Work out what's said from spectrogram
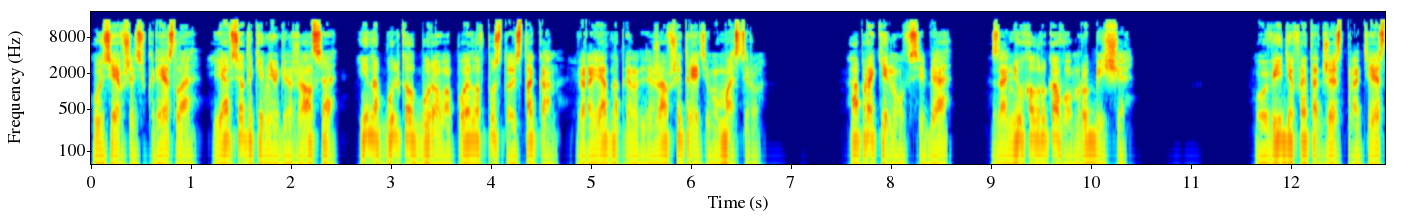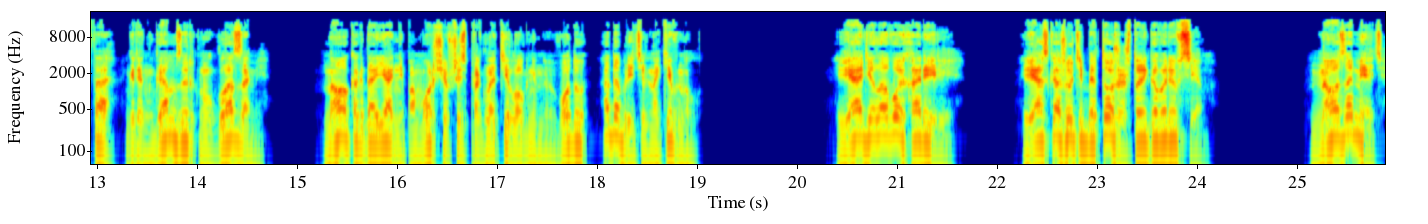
Усевшись в кресло, я все-таки не удержался и набулькал бурого пойла в пустой стакан, вероятно, принадлежавший третьему мастеру. Опрокинул в себя, занюхал рукавом рубище. Увидев этот жест протеста, Грингам зыркнул глазами. Но когда я, не поморщившись, проглотил огненную воду, одобрительно кивнул. «Я деловой Харири. Я скажу тебе то же, что и говорю всем. Но заметь,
